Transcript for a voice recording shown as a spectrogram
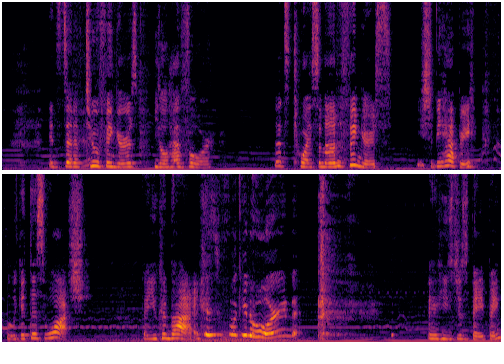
Instead of two fingers, you'll have four. That's twice the amount of fingers. You should be happy. Look at this watch that you can buy. His fucking horn! And he's just vaping.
